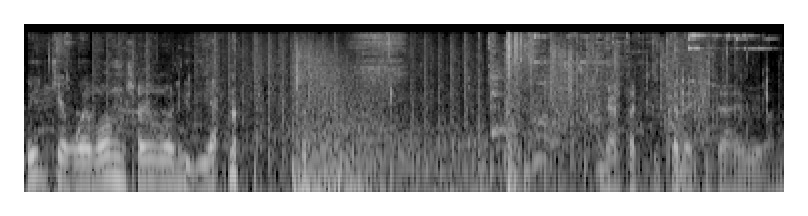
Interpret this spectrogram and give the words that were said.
Pinche huevón, soy boliviano. ya táctica de quitar el virón.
